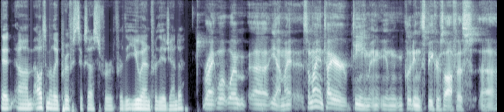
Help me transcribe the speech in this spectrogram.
that um, ultimately proved success for for the UN for the agenda? Right. Well, well uh, yeah. My so my entire team, including the speaker's office, uh,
